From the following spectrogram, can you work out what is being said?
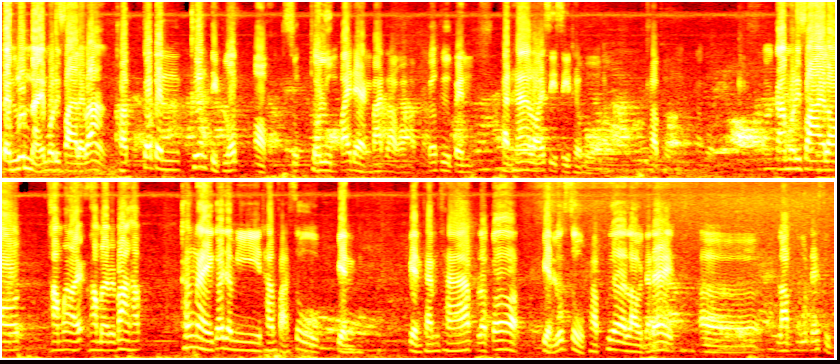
เป็นรุ่นไหนโมดิฟายอะไรบ้าง ครับ ก็เป็นเครื่องติดรถออกสุดโชว์รูมป้ายแดงบ้านเราอะครับ ก็คือเป็น 1,500ซีซีเทอร์โบครับครับผมการโมดิฟายเราทำอะไรทำอะไรไปบ้างครับ ข้างในก็จะมีทำฝาสูบเปลี่ยนเปลี่ยนแคมชาร์ปแล้วก็เปลี่ยนลูกสูบครับ เพื่อเราจะได้เอ่อรับบูทได้สูง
